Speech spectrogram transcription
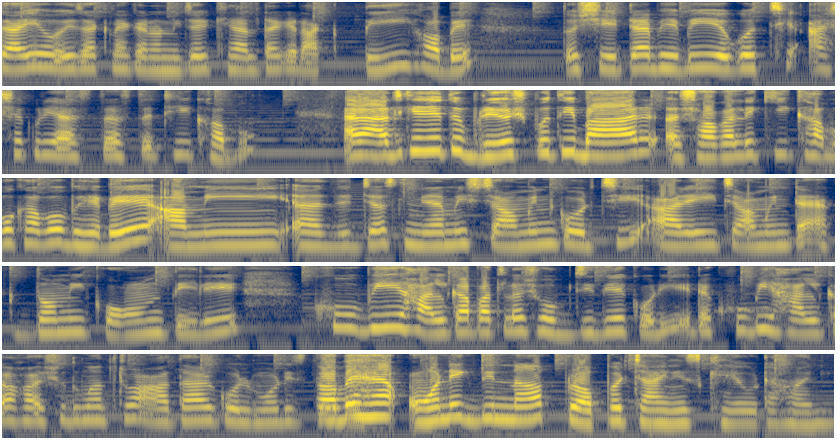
যাই হয়ে যাক না কেন, নিজের খেয়ালটাকে রাখতেই হবে। তো সেটা ভেবেই এগোচ্ছি। আশা করি আস্তে আস্তে ঠিক হব। আর আজকে যেহেতু বৃহস্পতিবার সকালে কি খাব খাব ভেবে আমি জাস্ট নিরামিষ চাউমিন করছি। আর এই চাউমিনটা একদমই কম তেলে খুবই হালকা পাতলা সবজি দিয়ে করি। এটা খুবই হালকা হয় শুধুমাত্র আদা আর গোলমরিচ তবে হ্যাঁ অনেক দিন না প্রপার চাইনিজ খেয়ে ওঠা হয়নি।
